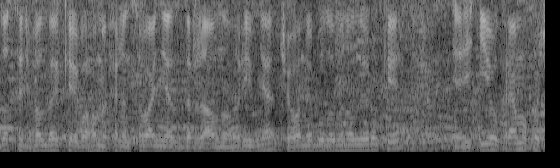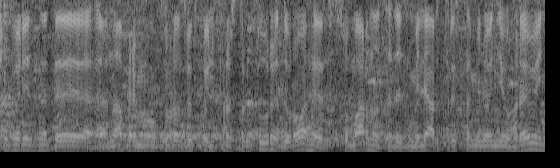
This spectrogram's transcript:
Досить велике вагоме фінансування з державного рівня, чого не було минулі роки. І окремо хочу вирізнити е, напрямок розвитку інфраструктури, дороги. Сумарно це десь мільярд 300 мільйонів гривень,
